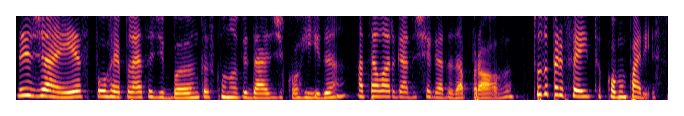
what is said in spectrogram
Desde a Expo, repleta de bancas com novidades de corrida, até a largada e chegada da prova, tudo perfeito como Paris.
